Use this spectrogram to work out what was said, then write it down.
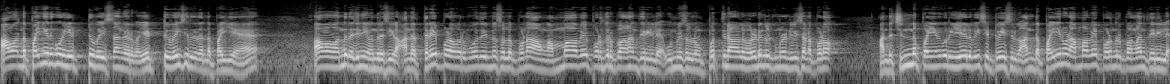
அவன் அந்த பையனுக்கு ஒரு எட்டு வயசு தாங்க இருக்கும். எட்டு வயசு இருக்கிற அந்த பையன் அவன் வந்து ரஜினியை வந்து ரசிக்கிறான். அந்த திரைப்படம் வரும்போது இன்னும் சொல்ல போனால் அவங்க அம்மாவே பிறந்திருப்பாங்களான்னு தெரியல. உண்மையை சொல்லணும். முப்பத்தி நாலு வருடங்களுக்கு முன்னாடி ரிலீஸ் ஆன படம். அந்த சின்ன பையனுக்கு ஒரு ஏழு வயசு எட்டு வயசு இருக்கும். அந்த பையனோட அம்மாவே பிறந்திருப்பாங்களான்னு தெரியல.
